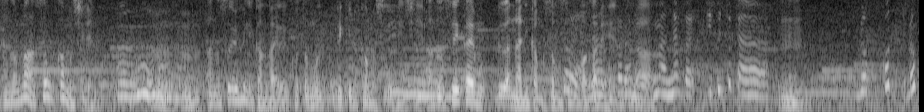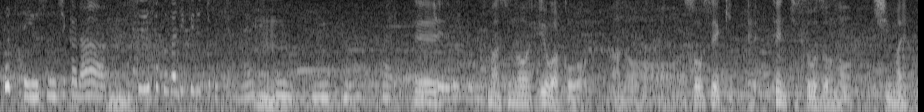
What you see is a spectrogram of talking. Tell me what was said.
あのまあそうかもしれん、うんうんうん。うんうん、あのそういうふうに考えることもできるかもしれへんし、うんあの正解が何かもそもそも分かれへんから。まあなんかいくつかうん。六個六っていう数字からん。推測ができるってことやね。うん。うんうん。で途中ごめんまあその要はこうあの創世記って天地創造の神話やんうん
